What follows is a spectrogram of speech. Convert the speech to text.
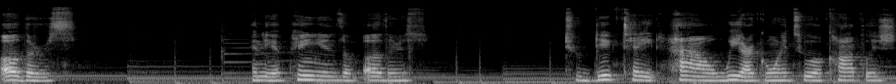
others and the opinions of others to dictate how we are going to accomplish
